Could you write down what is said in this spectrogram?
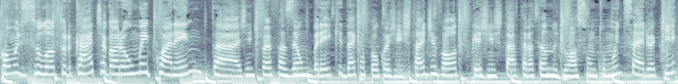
Como disse o Lua Turcati, agora 1h40, a gente vai fazer um break. Daqui a pouco a gente tá de volta, porque a gente tá tratando de um assunto muito sério aqui.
